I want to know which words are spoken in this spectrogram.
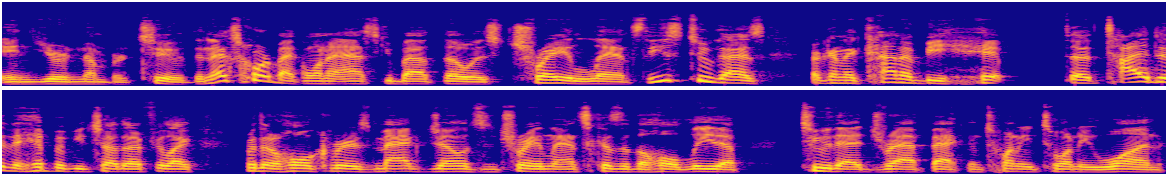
in year number two. The next quarterback I want to ask you about though is Trey Lance. These two guys are going to kind of be hip uh, tied to the hip of each other. I feel like for their whole careers, Mac Jones and Trey Lance, because of the whole lead up to that draft back in 2021.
